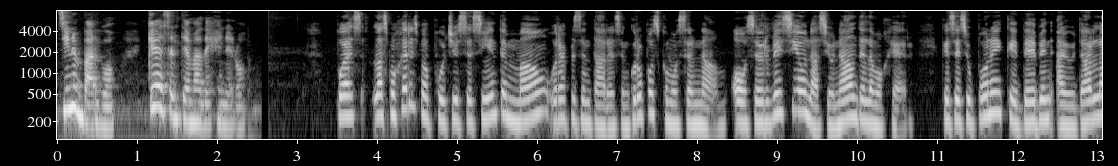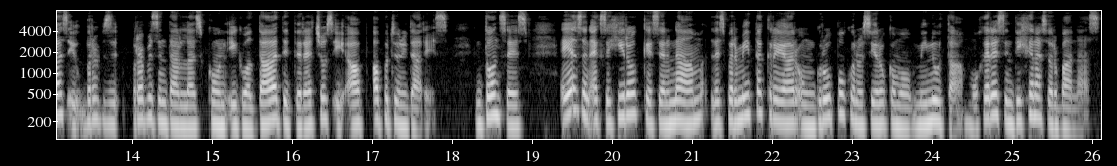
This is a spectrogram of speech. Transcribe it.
Sin embargo, ¿qué es el tema de género? Pues las mujeres mapuches se sienten mal representadas en grupos como CERNAM o Servicio Nacional de la Mujer, que se supone que deben ayudarlas y representarlas con igualdad de derechos y oportunidades. Entonces, ellas han exigido que CERNAM les permita crear un grupo conocido como MINUTA, Mujeres Indígenas Urbanas,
